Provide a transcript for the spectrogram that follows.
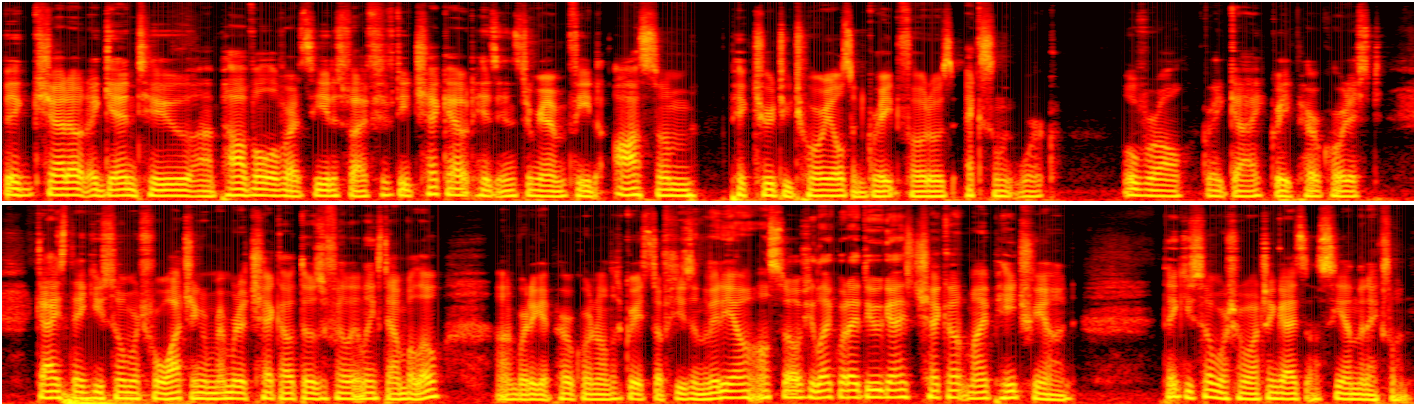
Big shout out again to uh, Pavel over at Cetus550. Check out his Instagram feed. Awesome picture tutorials and great photos. Excellent work. Overall, great guy, great paracordist. Guys, thank you so much for watching. Remember to check out those affiliate links down below on where to get paracord and all this great stuff used in the video. Also, if you like what I do, guys, check out my Patreon. Thank you so much for watching, guys. I'll see you on the next one.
